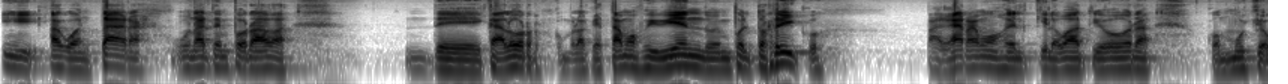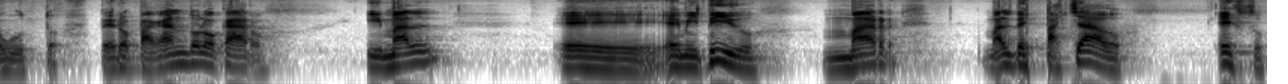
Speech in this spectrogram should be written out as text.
y aguantara una temporada de calor como la que estamos viviendo en Puerto Rico, pagáramos el kilovatio hora con mucho gusto. Pero pagándolo caro y mal eh, emitido, mal, mal despachado, eso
